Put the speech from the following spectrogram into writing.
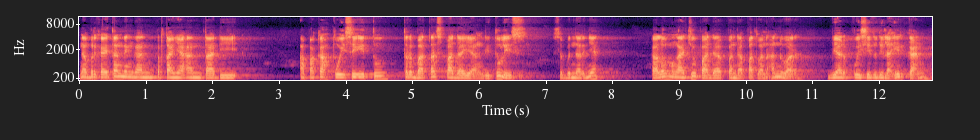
Nah berkaitan dengan pertanyaan tadi apakah puisi itu terbatas pada yang ditulis sebenarnya kalau mengacu pada pendapat Wan Anwar biar puisi itu dilahirkan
